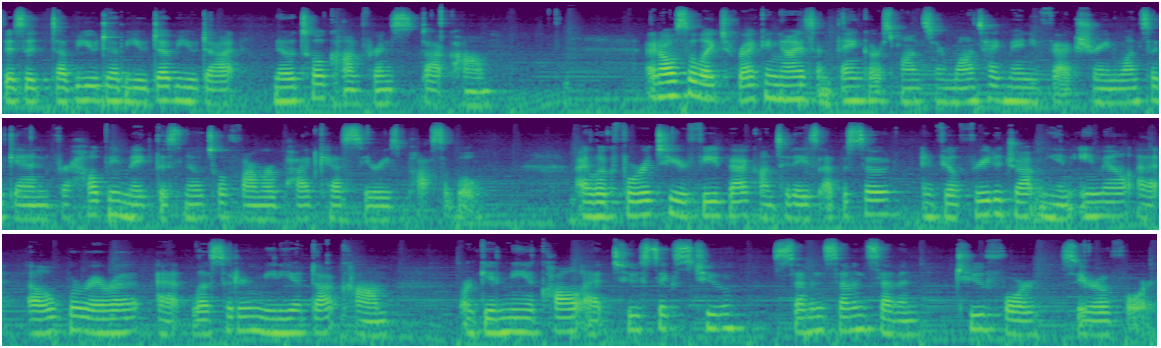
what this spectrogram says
visit www.notillconference.com. I'd also like to recognize and thank our sponsor, Montag Manufacturing, once again for helping make this No Till Farmer podcast series possible. I look forward to your feedback on today's episode and feel free to drop me an email at lbarrera at lessitermedia.com or give me a call at 262 777 2404.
